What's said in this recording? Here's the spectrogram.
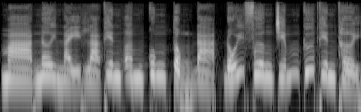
Mà nơi này là thiên âm cung tổng đà đối phương chiếm cứ thiên thời.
